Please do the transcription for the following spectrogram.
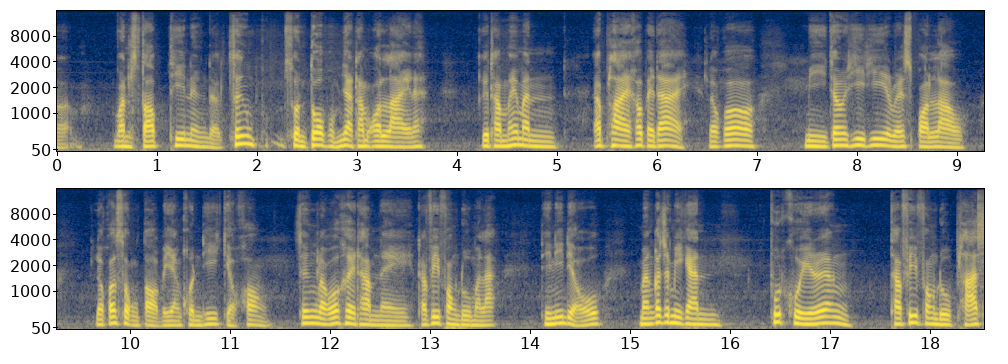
อ one stop ที่หนึ่งแต่ซึ่งส่วนตัวผมอยากทำออนไลน์นะ คือทำให้มัน apply เข้าไปได้ แล้วก็มีเจ้าหน้าที่ที่ response เรา แล้วก็ส่งต่อไปยังคนที่เกี่ยวข้อง ซึ่งเราก็เคยทำใน Traffy Fondue มาละ ทีนี้เดี๋ยวมันก็จะมีการพูดคุยเรื่องทัฟฟี่ฟองดู plus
